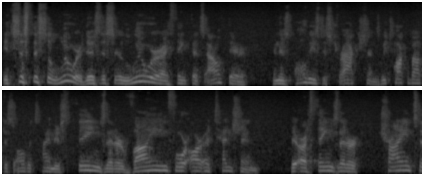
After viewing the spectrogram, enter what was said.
it's just this allure. There's this allure, I think, that's out there. And there's all these distractions. We talk about this all the time. There's things that are vying for our attention. There are things that are trying to,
